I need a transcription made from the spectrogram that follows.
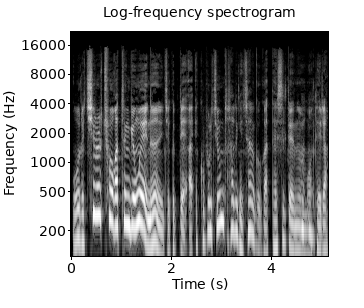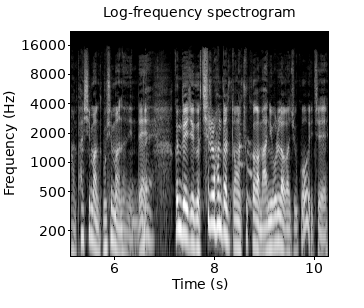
올해 7월 초 같은 경우에는 이제 그때 아, 에코프로 지금도 사도 괜찮을 것 같다 했을 때는 뭐. 대략 한 80만 원, 90만 원인데 네. 근데 이제 그 7월 한 달 동안 주가가 많이 올라가지고 이제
